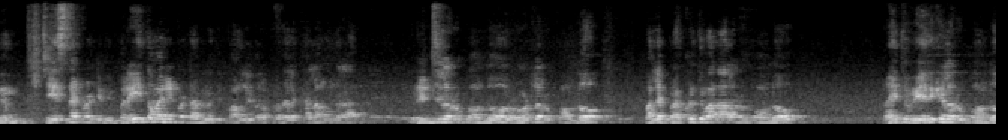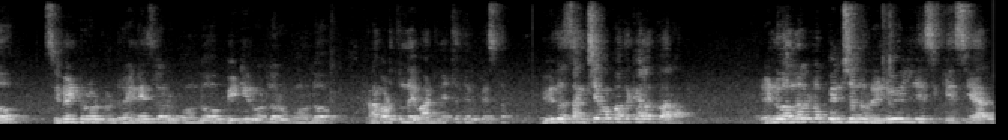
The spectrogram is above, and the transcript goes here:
మేము చేసినటువంటి విపరీతమైనటువంటి అభివృద్ధి పనులు ఇవాళ ప్రజల కళ్ళ ముందర బ్రిడ్జ్ల రూపంలో రోడ్ల రూపంలో పల్లె ప్రకృతి వనాల రూపంలో రైతు వేదికల రూపంలో సిమెంట్ రోడ్లు డ్రైనేజ్ల రూపంలో బీటీ రోడ్ల రూపంలో కనబడుతున్నాయి. వాటిని ఎట్లా తెలిపేస్తారు వివిధ సంక్షేమ పథకాల ద్వారా రెండు వందల పెన్షన్ రెండు వేలు చేసి కేసీఆర్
